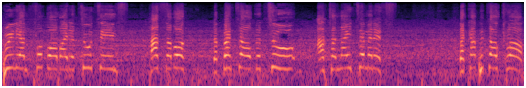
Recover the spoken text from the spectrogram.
Brilliant football by the two teams. Hearts of Oak, the better of the two after 90 minutes. The capital club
